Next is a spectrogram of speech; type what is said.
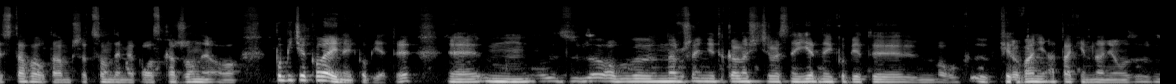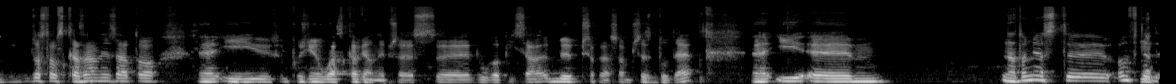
y, stawał tam przed sądem jako oskarżony o pobicie kolejnej kobiety, e, mm, z- o naruszenie nietykalności cielesnej jednej kobiety, o kierowanie atakiem na nią. Został skazany za to e, i później ułaskawiony przez e, długopisa, przepraszam, przez Dudę. E, I Natomiast e, on wtedy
